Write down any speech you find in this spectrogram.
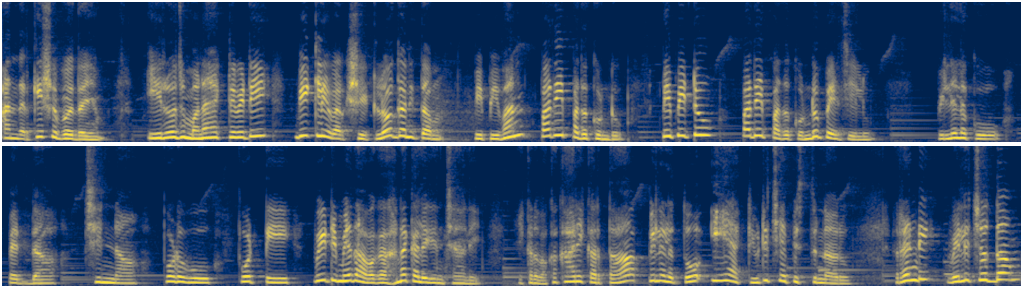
అందరికీ శుభోదయం. ఈరోజు మన యాక్టివిటీ వీక్లీ వర్క్షీట్లో గణితం. పిపి వన్ పది పదకొండు పిపి టూ పది పదకొండు పేజీలు. పిల్లలకు పెద్ద చిన్న పొడవు పొట్టి వీటి మీద అవగాహన కలిగించాలి. ఇక్కడ ఒక కార్యకర్త పిల్లలతో ఈ యాక్టివిటీ చేపిస్తున్నారు. రండి వెళ్ళి చూద్దాం.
